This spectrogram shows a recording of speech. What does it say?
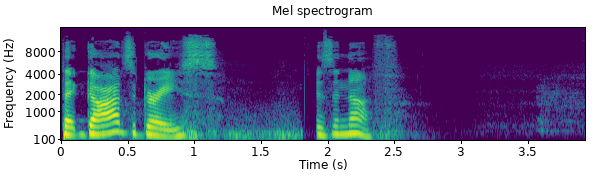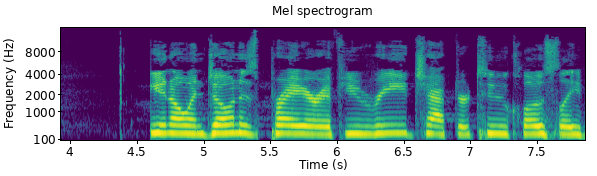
that God's grace is enough. You know, in Jonah's prayer, if you read chapter 2 closely,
